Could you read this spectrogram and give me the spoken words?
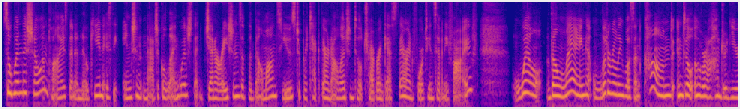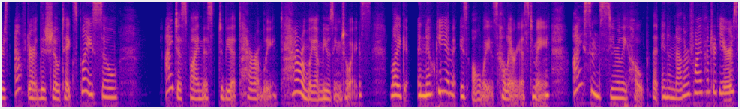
So when the show implies that Enochian is the ancient magical language that generations of the Belmonts used to protect their knowledge until Trevor gets there in 1475, well, the Lang literally wasn't conned until over a hundred years after this show takes place, so I just find this to be a terribly, terribly amusing choice. Like, Enochian is always hilarious to me. I sincerely hope that in another 500 years,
